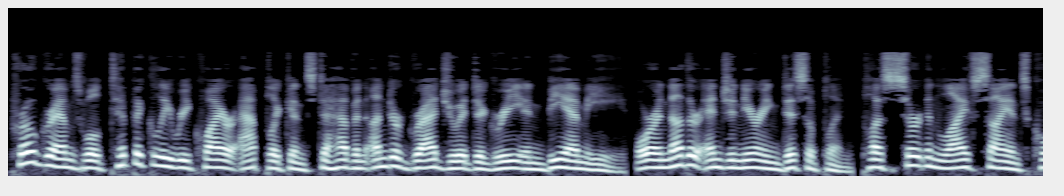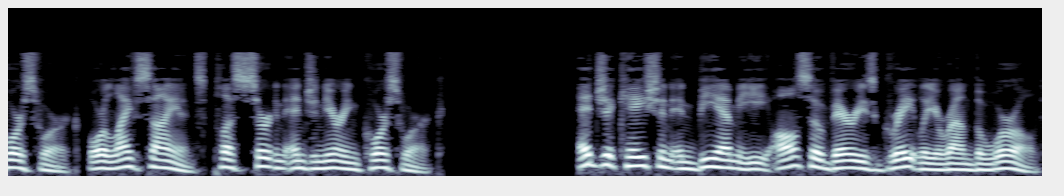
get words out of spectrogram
Programs will typically require applicants to have an undergraduate degree in BME, or another engineering discipline plus certain life science coursework, or life science plus certain engineering coursework. Education in BME also varies greatly around the world.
